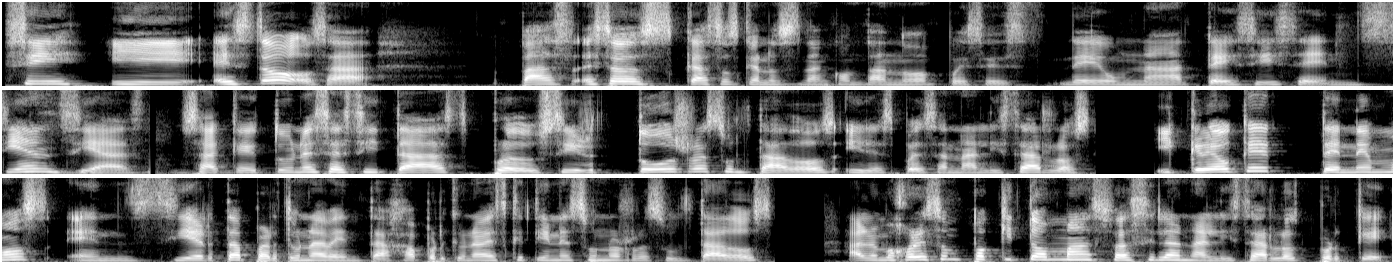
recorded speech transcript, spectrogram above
Sí, y esto, o sea, estos casos que nos están contando, pues es de una tesis en ciencias. O sea que tú necesitas producir tus resultados y después analizarlos. Y creo que tenemos en cierta parte una ventaja porque una vez que tienes unos resultados, a lo mejor es un poquito más fácil analizarlos porque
